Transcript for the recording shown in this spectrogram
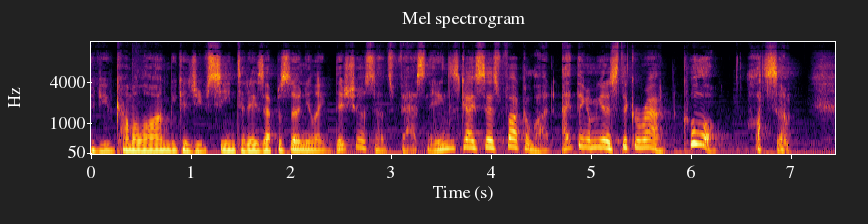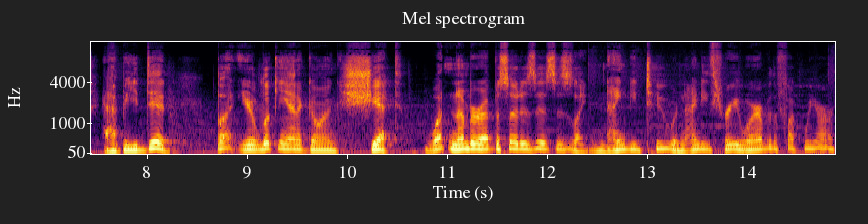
if you've come along because you've seen today's episode and you're like, this show sounds fascinating. This guy says fuck a lot. I think I'm going to stick around. Cool. Awesome. Happy you did. But you're looking at it going, shit, what number episode is this? This is like 92 or 93, wherever the fuck we are.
